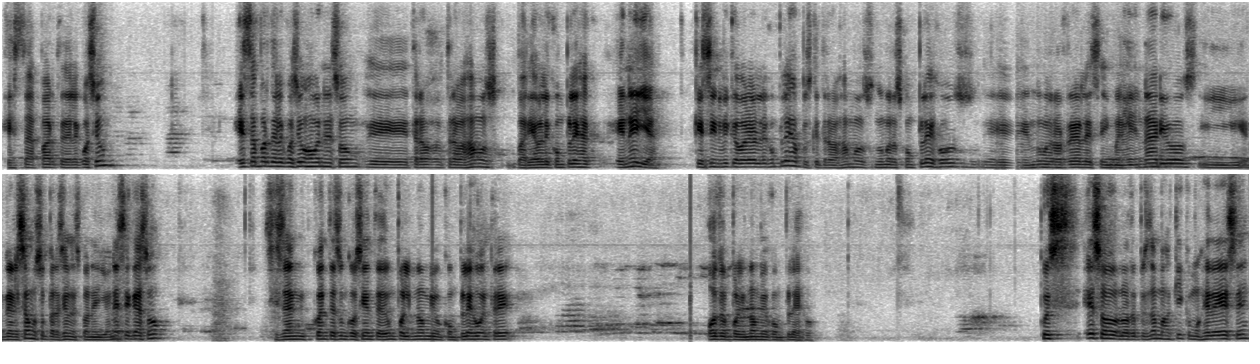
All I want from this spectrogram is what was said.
esta parte de la ecuación. Esta parte de la ecuación, jóvenes, son, eh, tra trabajamos variable compleja en ella. ¿Qué significa variable compleja? Pues que trabajamos números complejos, eh, números reales e imaginarios y realizamos operaciones con ello. En este caso, si se dan cuenta, es un cociente de un polinomio complejo entre otro polinomio complejo. Pues eso lo representamos aquí como GDS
